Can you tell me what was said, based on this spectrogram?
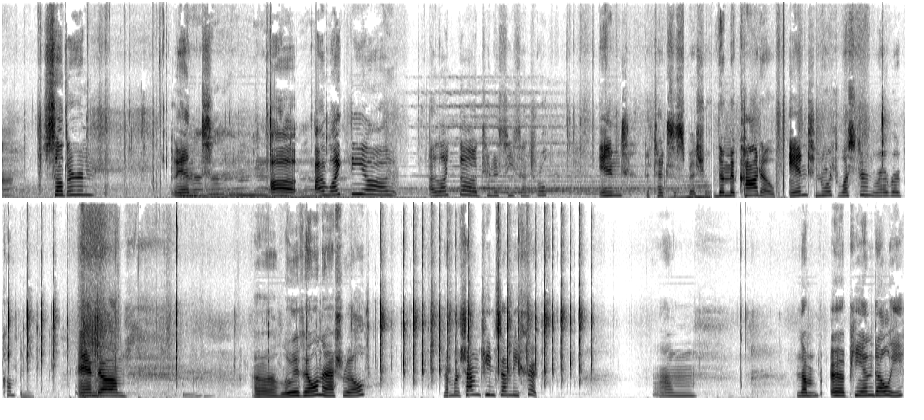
Uh. Southern and uh I like the uh I like the Tennessee Central and the Texas Special. The Mikado and Northwestern Railroad Company. And um uh Louisville, Nashville. Number 1776. Um number uh PNLE.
